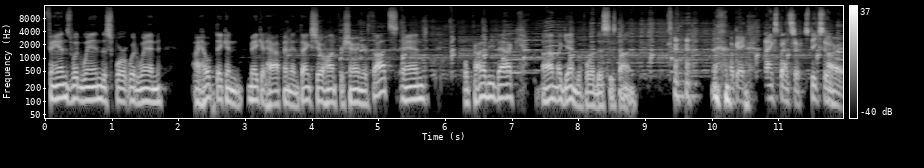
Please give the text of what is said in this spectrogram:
fans would win, the sport would win. I hope they can make it happen. And thanks, Johan, for sharing your thoughts. And we'll probably be back um, again before this is done. okay. Thanks, Spencer. Speak soon. All right.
